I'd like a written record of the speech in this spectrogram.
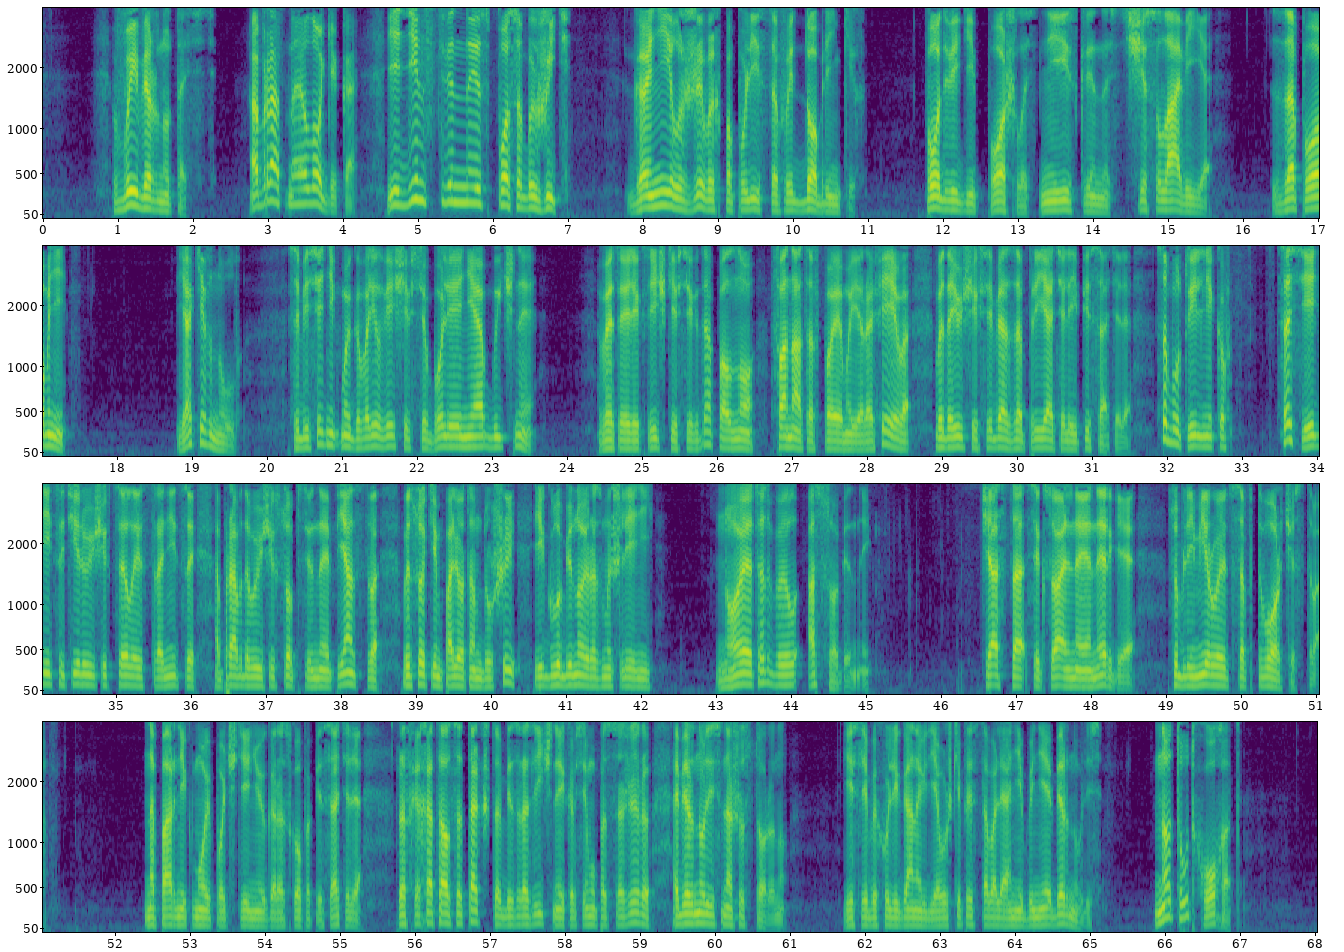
Вывернутость, обратная логика, единственные способы жить. Гонил живых популистов и добреньких. Подвиги, пошлость, неискренность, тщеславие. Запомни. Я кивнул. Собеседник мой говорил вещи все более необычные. В этой электричке всегда полно фанатов поэмы Ерофеева, выдающих себя за приятелей писателя, собутыльников, соседей, цитирующих целые страницы, оправдывающих собственное пьянство высоким полетом души и глубиной размышлений. Но этот был особенный. Часто сексуальная энергия – сублимируется в творчество. Напарник мой по чтению гороскопа писателя расхохотался так, что безразличные ко всему пассажиру обернулись в нашу сторону. Если бы хулиганы к девушке приставали, они бы не обернулись. Но тут хохот.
